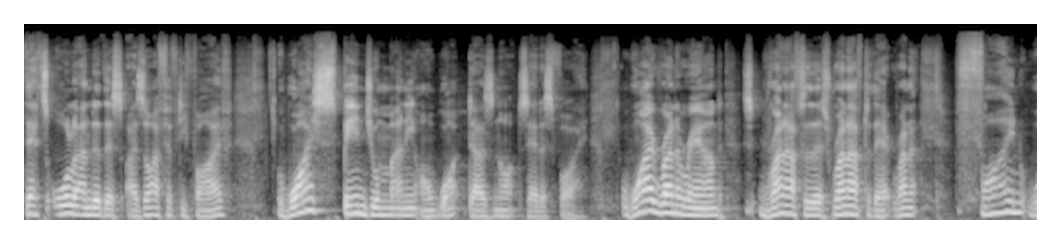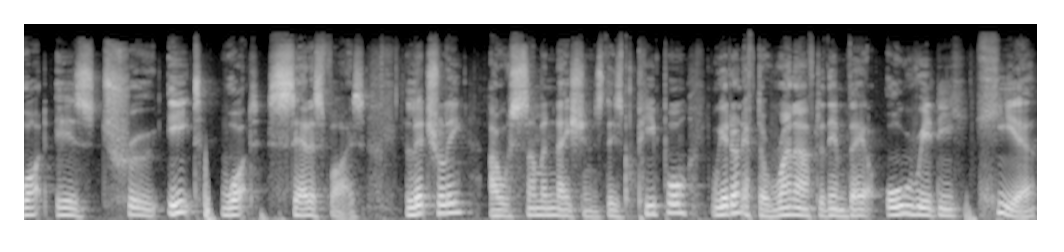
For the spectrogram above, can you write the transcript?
That's all under this isaiah 55 why spend your money on what does not satisfy? Why run around run after this run after that run it? find what is true. Eat what satisfies. Literally I will summon nations. There's people, we don't have to run after them, they are already here.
